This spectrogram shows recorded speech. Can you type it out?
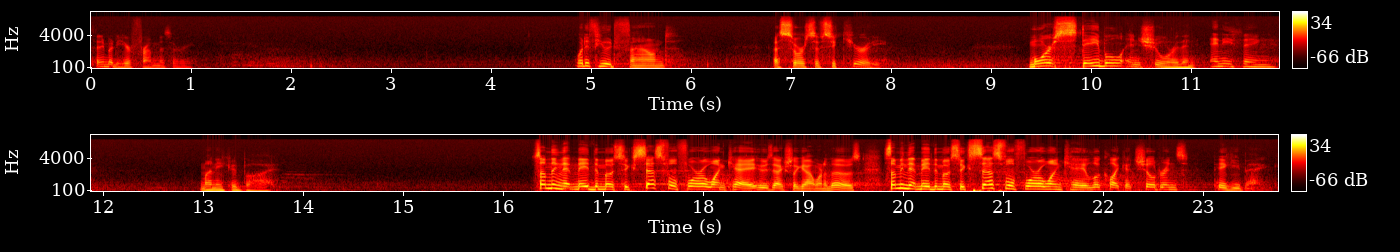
Is anybody here from Missouri? What if you had found a source of security more stable and sure than anything money could buy? Something that made the most successful 401k, who's actually got one of those, something that made the most successful 401k look like a children's piggy bank.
